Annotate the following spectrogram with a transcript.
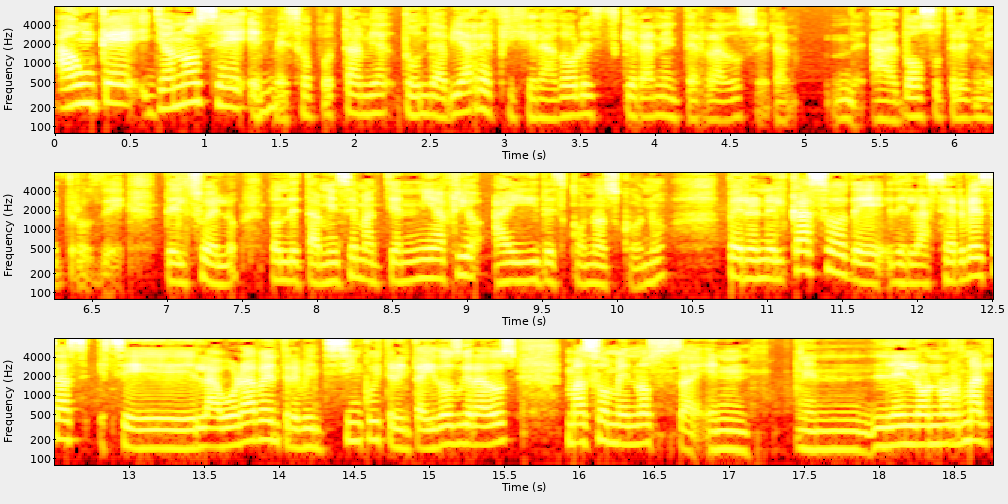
Aunque yo no sé, en Mesopotamia, donde había refrigeradores que eran enterrados, eran a dos o tres metros de, del suelo, donde también se mantenía frío, ahí desconozco, ¿no? Pero en el caso de, de las cervezas, se elaboraba entre 25 y 32 grados, más o menos en, en, en lo normal.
